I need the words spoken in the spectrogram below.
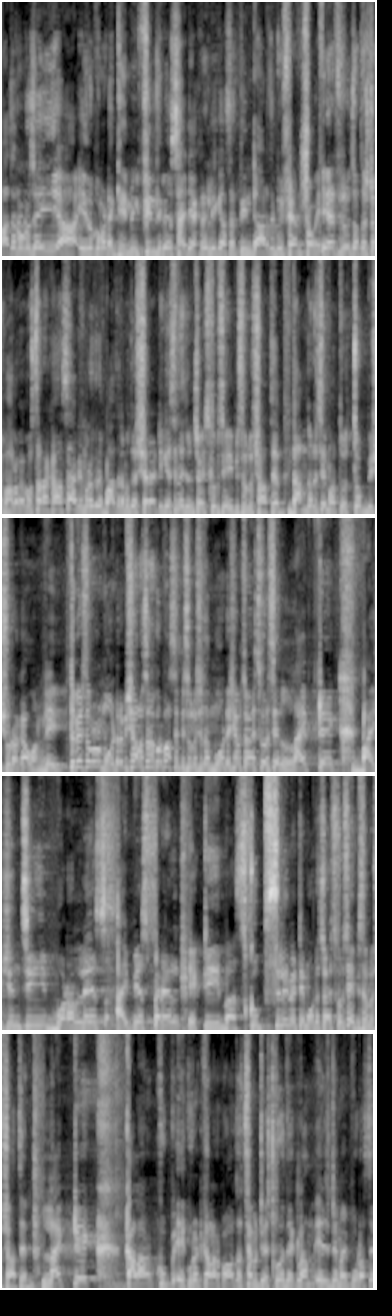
বাজার অনুযায়ী এরকম একটা গেমিং ফিল দিবে। সাইডে অ্যাক্রেলিক আছে তিনটা আর জিবি ফ্যান সহ এয়ার ফ্লো যথেষ্ট ভালো ব্যবস্থা রাখা আছে। আমি মনে করি বাজারের মধ্যে সেরা টিকে আছে এই চয়েস করছি এই পিছলের সাথে। দাম ধরেছে মাত্র চব্বিশশো টাকা অনলি তো বেশ আমরা মোটর বিষয়ে আলোচনা করব। সে পিছলের সাথে মোট হিসেবে চয়েস করেছি লাইফ টেক বাইশ ইঞ্চি বর্ডারলেস আইপিএস প্যানেল একটি স্কুপ স্লিম একটি মোটর চয়েস করেছি, এই পিছলের সাথে। লাইফ টেক কালার খুব একুরেট কালার পাওয়া যাচ্ছে, আমি টেস্ট করে দেখলাম। এইচডিএমআই পোর্ট আছে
